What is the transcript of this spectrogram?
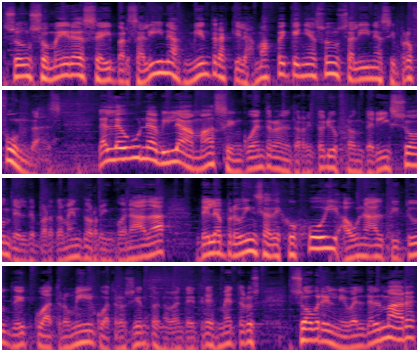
Son someras e hipersalinas, mientras que las más pequeñas son salinas y profundas. La laguna Vilama se encuentra en el territorio fronterizo del departamento Rinconada de la provincia de Jujuy a una altitud de 4.493 metros sobre el nivel del mar.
